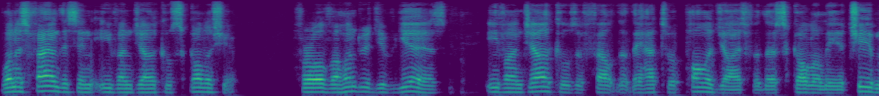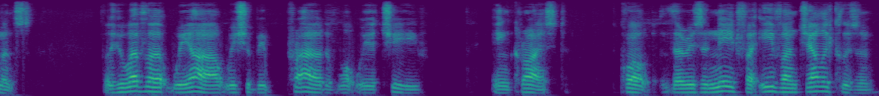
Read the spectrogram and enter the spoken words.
One has found this in evangelical scholarship. For over a hundred of years, evangelicals have felt that they had to apologize for their scholarly achievements. But whoever we are, we should be proud of what we achieve in Christ. Quote, there is a need for evangelicalism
